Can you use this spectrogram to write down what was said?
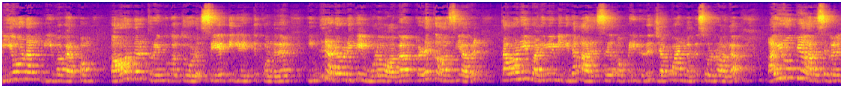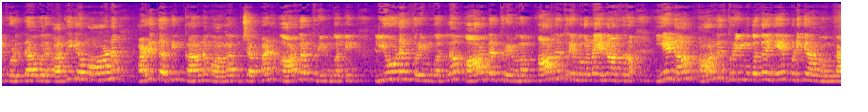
லியோடன் தீபகற்பம் ஆர்தர் துறைமுகத்தோடு சேர்த்து இணைத்துக் கொண்டது. இந்த நடவடிக்கை மூலமாக கிழக்கு ஆசியாவில் தானே வலிமை மிகுந்த அரசு அப்படின்றது ஜப்பான் வந்து சொல்றாங்க. ஐரோப்பிய அரசுகள் கொடுத்த ஒரு அதிகமான அழுத்தத்தின் காரணமாக ஜப்பான் ஆர்தர் துறைமுகத்தின் லியோடன் துறைமுகத்துல ஆர்தர் துறைமுகம். ஆர்தர் துறைமுகம்னா என்ன அர்த்தம்னா ஏன்னா ஆர்தர் துறைமுகத்தை ஏன் பிடிக்கிறாங்க அவங்க?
